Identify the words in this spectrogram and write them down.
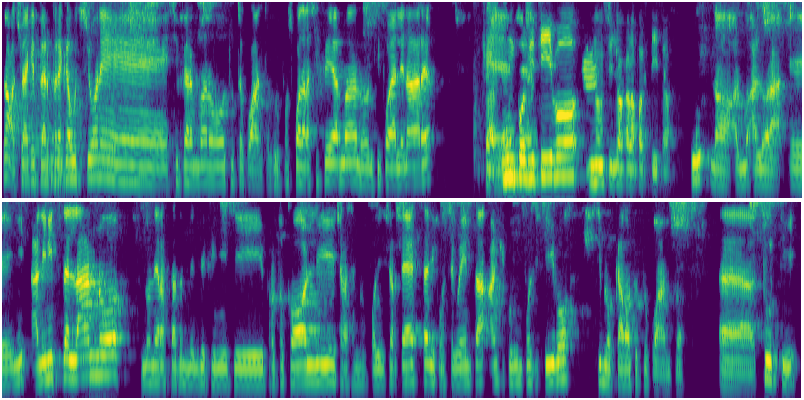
No, cioè che per precauzione si fermano tutto quanto, il gruppo squadra si ferma, non ti puoi allenare. Cioè, eh, un positivo non si gioca la partita. No, allora, eh, all'inizio dell'anno non erano stati ben definiti i protocolli, c'era sempre un po' di incertezza di conseguenza anche con un positivo si bloccava tutto quanto. Eh, tutti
